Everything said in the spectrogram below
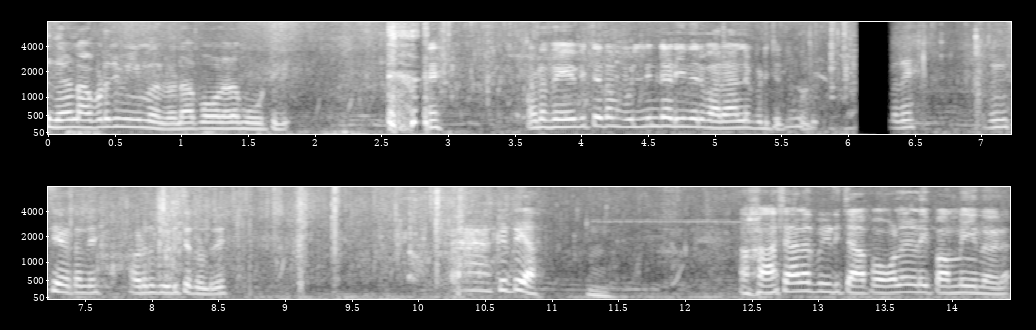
ഇതാണ് അവിടെ ഒരു മീൻ വന്നിട്ടുണ്ട് ആ പോളയുടെ മൂട്ടിൽ. അവിടെ വേവിച്ചേട്ടൻ പുല്ലിന്റെ അടിയിൽ നിന്ന് ഒരു വരാലിനെ പിടിച്ചിട്ടുണ്ട്. അതെ പ്രിൻസി ചേട്ടന്റെ അവിടെ നിന്ന് പിടിച്ചിട്ടുണ്ട് കിട്ടിയാ? ആശാനെ പിടിച്ച ആ പോളയുടെ ഇപ്പം അമ്മ ചെയ്യുന്നവനാ.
